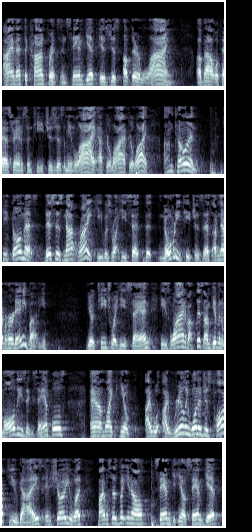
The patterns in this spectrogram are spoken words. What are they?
I am at the conference and Sam Gipp is just up there lying about what Pastor Anderson teaches. Just, I mean, lie after lie after lie. I'm telling Keith Gomez, this is not right. He was right. He said that nobody teaches this. I've never heard anybody, you know, teach what he's saying. He's lying about this. I'm giving him all these examples, and I'm like, you know, I, w- I really want to just talk to you guys and show you what Bible says, but you know, Sam, you know, Sam Gipp,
